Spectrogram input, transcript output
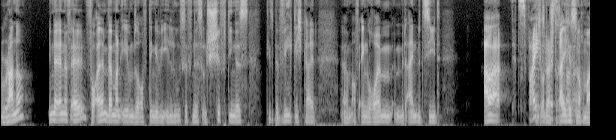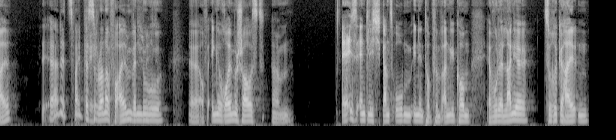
Runner in der NFL, vor allem wenn man eben so auf Dinge wie Elusiveness und Shiftiness, diese Beweglichkeit ähm, auf engen Räumen mit einbezieht. Aber ich unterstreiche es nochmal ja, der zweitbeste okay. Runner, vor allem wenn du äh, auf enge Räume schaust. Ähm, er ist endlich ganz oben in den Top 5 angekommen. Er wurde lange zurückgehalten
